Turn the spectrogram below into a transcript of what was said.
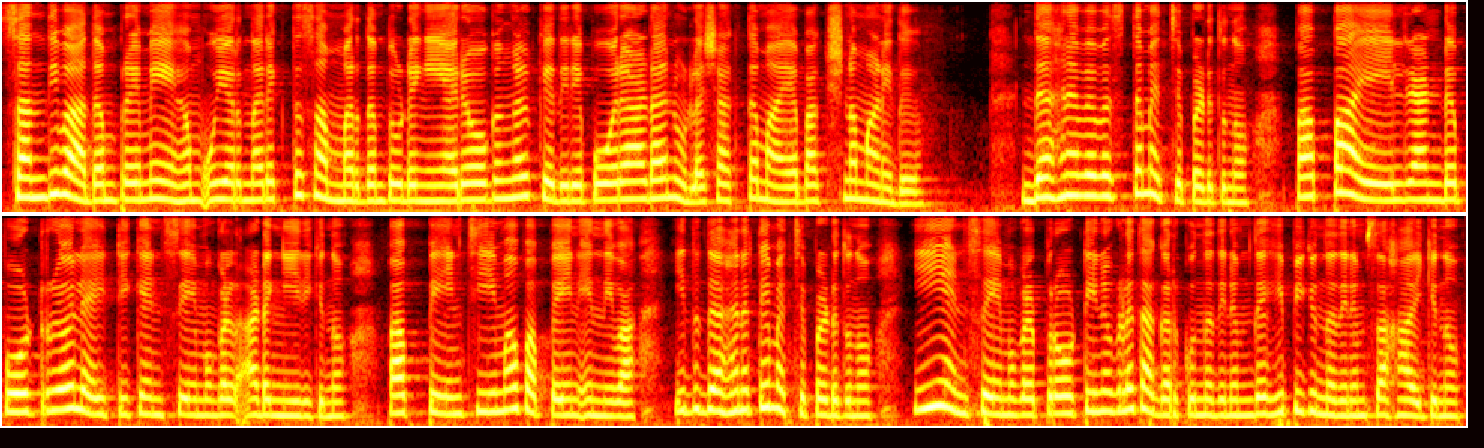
സന്ധിവാദം പ്രമേഹം ഉയർന്ന രക്തസമ്മർദ്ദം തുടങ്ങിയ രോഗങ്ങൾക്കെതിരെ പോരാടാനുള്ള ശക്തമായ ഭക്ഷണമാണിത്. ദഹനവ്യവസ്ഥ മെച്ചപ്പെടുത്തുന്നു. പപ്പായയിൽ രണ്ട് പോട്രിയോലൈറ്റിക് എൻസൈമുകൾ അടങ്ങിയിരിക്കുന്നു. പപ്പെയിൻ ചീമോ പപ്പെയിൻ എന്നിവ ഇത് ദഹനത്തെ മെച്ചപ്പെടുത്തുന്നു. ഈ എൻസൈമുകൾ പ്രോട്ടീനുകളെ തകർക്കുന്നതിനും ദഹിപ്പിക്കുന്നതിനും സഹായിക്കുന്നു.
